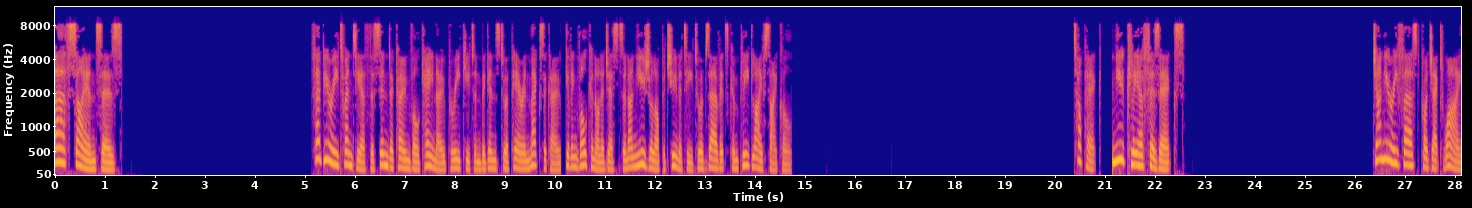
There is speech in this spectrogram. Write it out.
Earth sciences February 20 – The cinder cone volcano Paricutin begins to appear in Mexico, giving volcanologists an unusual opportunity to observe its complete life cycle. Nuclear physics January 1 – Project Y,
